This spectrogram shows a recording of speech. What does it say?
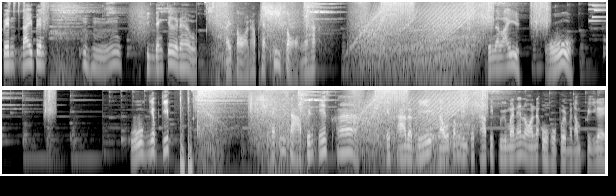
เป็นได้เป็นอือหือทิงแดงเจอร์นะครับผม ไปต่อนะครับ แพ็คที่2นะฮะ เป็นอะไรโอ้โหโอ้โหเงียบกิฟแพ็คที่3เป็น SR SR แบบนี้เราต้องมี SR ติดมือมาแน่นอนนะ โอ้โห เปิดมาดำปีเลย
